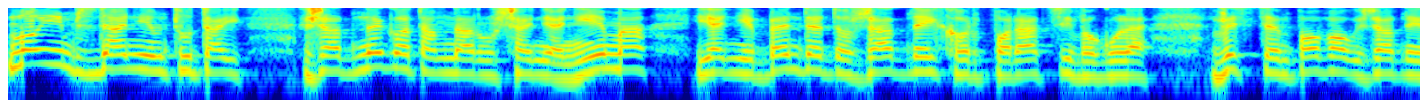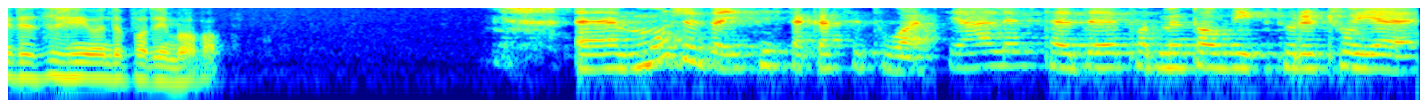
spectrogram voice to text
Moim zdaniem tutaj żadnego tam naruszenia nie ma. Ja nie będę do żadnej korporacji w ogóle występował i żadnej decyzji nie będę podejmował. E, Może zaistnieć taka sytuacja, ale wtedy podmiotowi, który czuje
